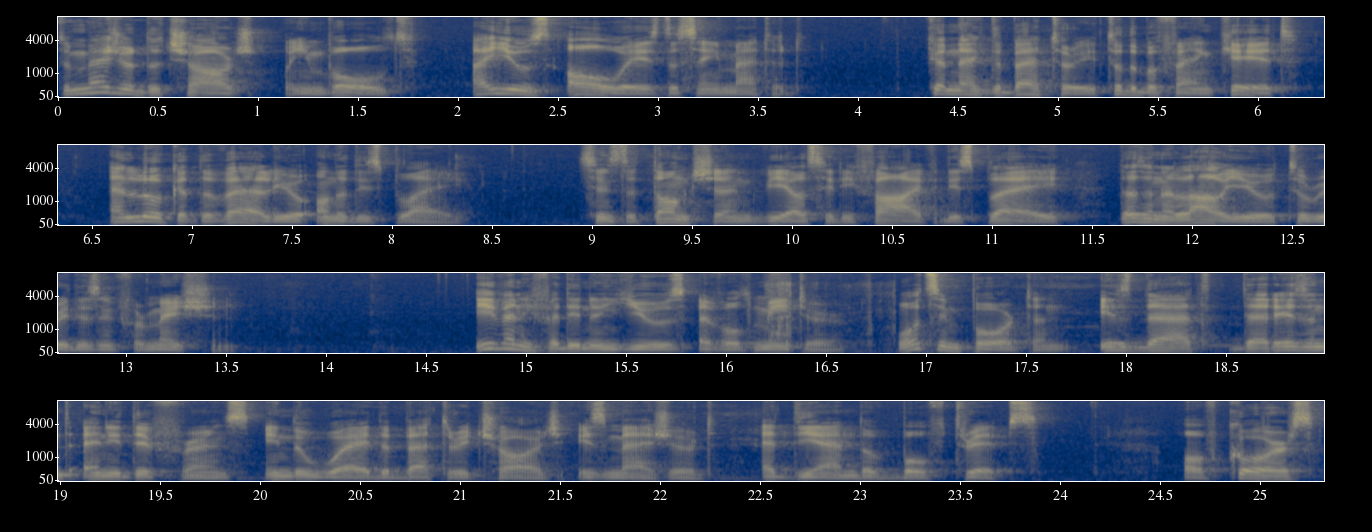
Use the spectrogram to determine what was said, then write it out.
To measure the charge in volt, I use always the same method. Connect the battery to the Bafang kit and look at the value on the display, since the Tongsheng VLCD5 display doesn't allow you to read this information. Even if I didn't use a voltmeter, what's important is that there isn't any difference in the way the battery charge is measured at the end of both trips. Of course,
